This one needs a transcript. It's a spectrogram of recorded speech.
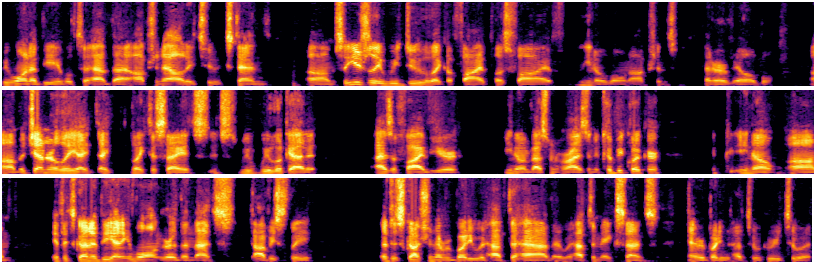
we want to be able to have that optionality to extend. Um, so usually we do like a five plus five, you know, loan options that are available. Um, but generally, I, I, like to say it's it's we, we look at it as a five year, you know, investment horizon. It could be quicker, you know. Um, if it's going to be any longer, then that's obviously a discussion everybody would have to have. It would have to make sense. Everybody would have to agree to it,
